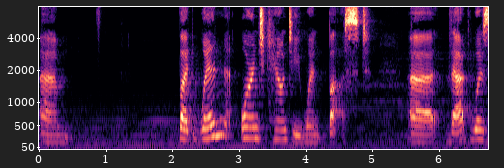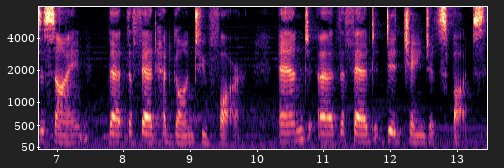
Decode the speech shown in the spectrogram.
Um, but when Orange County went bust, uh, that was a sign that the Fed had gone too far. And uh, the Fed did change its spots.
